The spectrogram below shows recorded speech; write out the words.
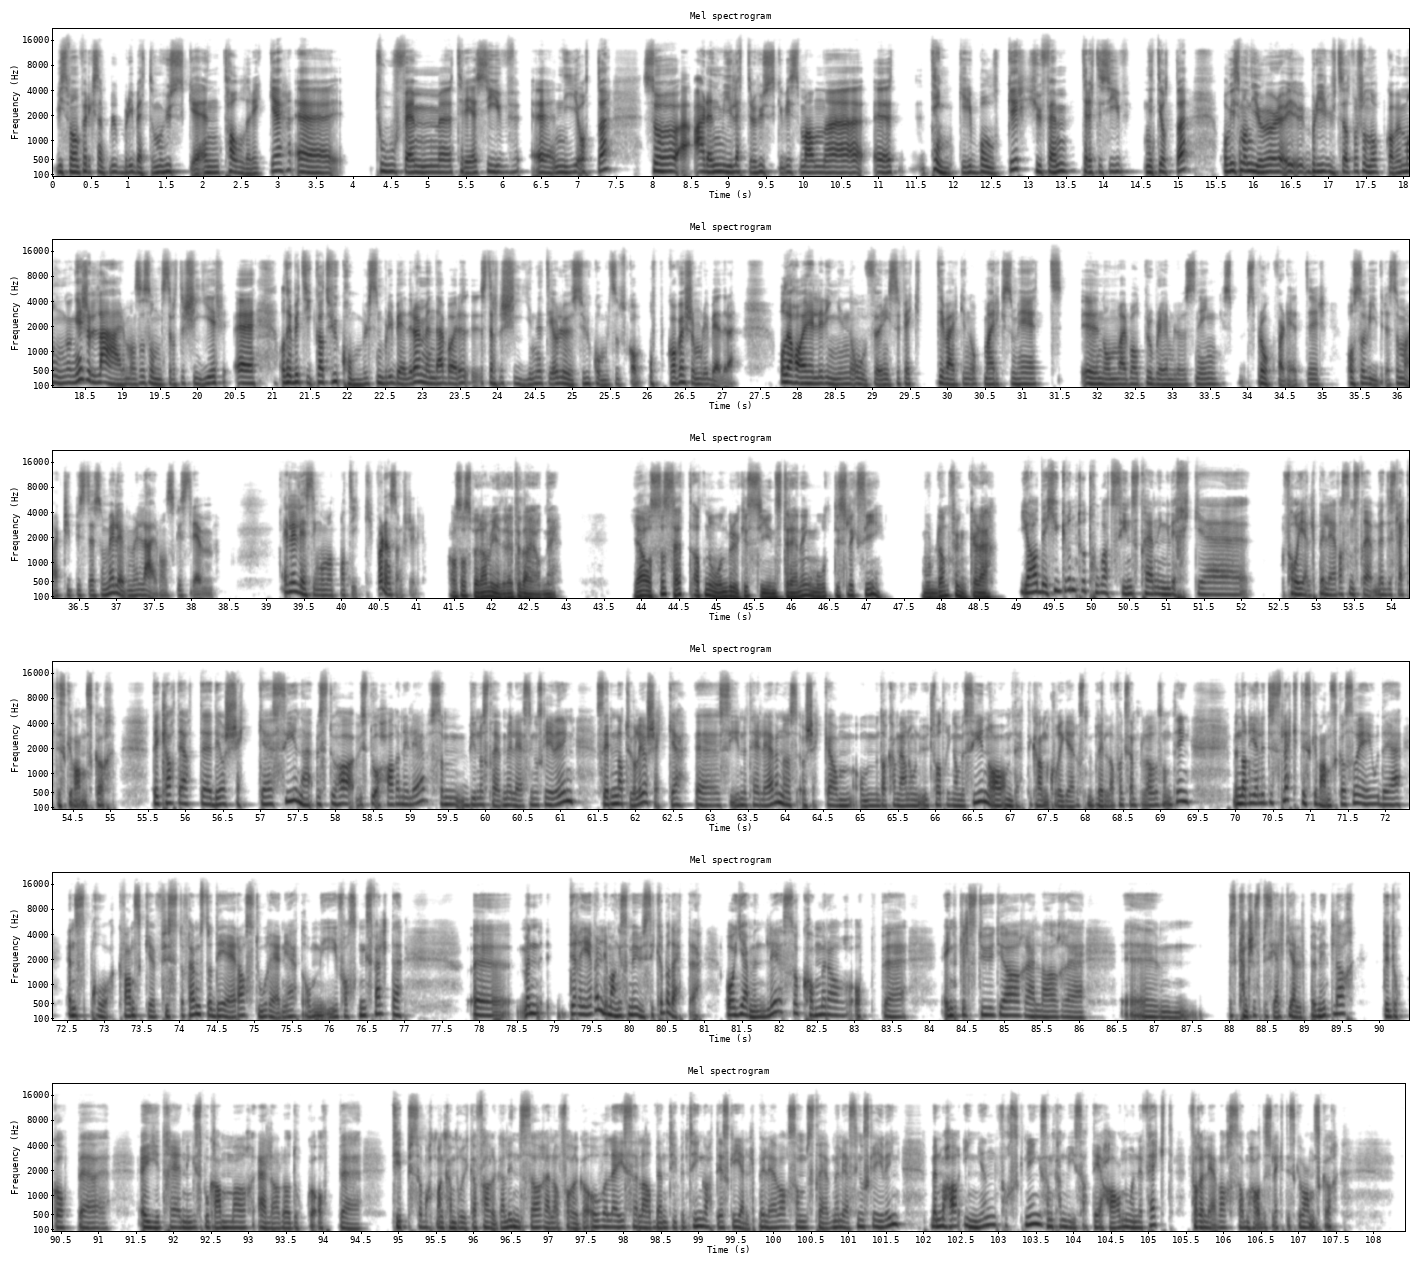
hvis man f.eks. blir bedt om å huske en tallrekke, eh, 2, 5, 3, 7, eh, 9, 8, så er den mye lettere å huske hvis man eh, eh tenker i bolker 25, 37, 98. Og hvis man gjør, blir utsatt for sånne oppgaver mange ganger, så lærer man seg sånne strategier. Eh, og det betyr ikke at hukommelsen blir bedre, men det er bare strategiene til å løse hukommelsesoppgaver som blir bedre. Og det har heller ingen overføringseffekt til verken oppmerksomhet, eh, nonverbal problemløsning, språkferdigheter osv., som er typisk det som elever med lærevansker strever med. Eller lesing og matematikk, for den saks skyld. Og så spør han videre til deg, Odny. Jeg har også sett at noen bruker synstrening mot dysleksi. Hvordan funker det? Ja, det er ikke grunn til å tro at synstrening virker for å hjelpe elever som strever med dyslektiske vansker. Det er klart det at det å sjekke synet Hvis du har, hvis du har en elev som begynner å streve med lesing og skriving, så er det naturlig å sjekke eh, synet til eleven og, og sjekke om, om, det kan være noen utfordringer med syn, og om dette kan korrigeres med briller, f.eks., eller sånne ting. Men når det gjelder dyslektiske vansker, så er jo det en språkvanske først og fremst, og det er det stor enighet om i forskningsfeltet. Eh, men det er veldig mange som er usikre på dette, og jevnlig så kommer det opp eh, enkeltstudier eller eh, kanskje spesielt hjelpemidler. Det dukker opp øyetreningsprogrammer, eller det dukker opp tips om at man kan bruke farga linser eller farga overlays eller den typen ting, og at det skal hjelpe elever som strever med lesing og skriving. Men vi har ingen forskning som kan vise at det har noen effekt for elever som har dyslektiske vansker.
